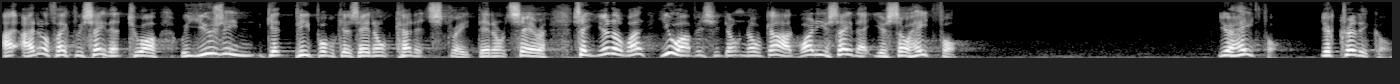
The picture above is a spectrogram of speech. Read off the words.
I, I, don't think we say that too often. We usually get people because they don't cut it straight. They don't say, say, you know what? You obviously don't know God. Why do you say that? You're so hateful. You're hateful. You're critical.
